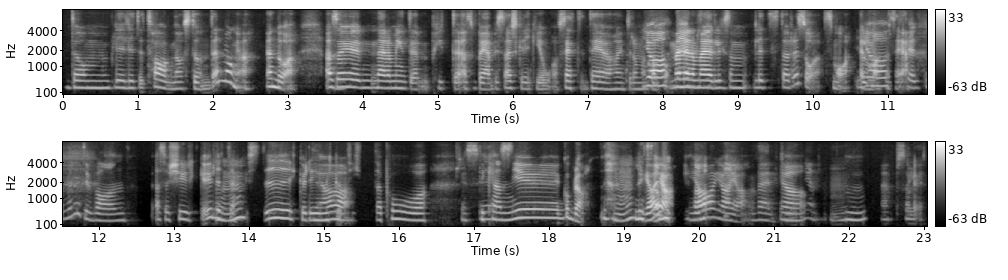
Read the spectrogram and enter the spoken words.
de blir lite tagna av stunden många ändå. Alltså Mm. när de inte pytte, alltså bebisar skriker ju oavsett, det har inte de någon Ja, koll på. Men nej, när de är liksom lite större så, små, eller vad man Ja, kan säga. speciellt om man inte är van. Alltså kyrka är ju lite Mm. akustik och det är Ja. mycket att titta på. Precis. Det kan ju gå bra. Mm. liksom. Ja, ja, Ja. ja, ja, ja, verkligen. Ja. Mm. Mm. Absolut.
